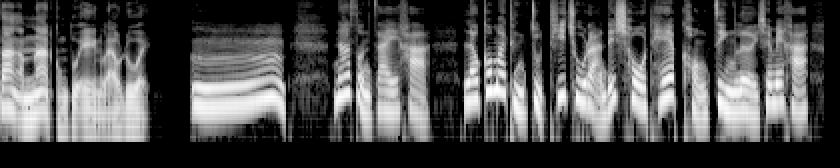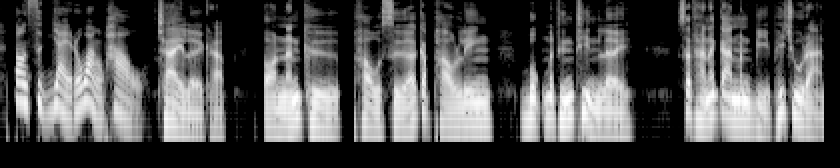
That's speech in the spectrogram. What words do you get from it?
สร้างอำนาจของตัวเองแล้วด้วย อืม น่าสนใจค่ะ แล้วก็มาถึงจุดที่ชูหรานได้โชว์เทพของจริงเลยใช่ไหมคะ ตอนศึกใหญ่ระหว่างเผ่า ใช่เลยครับ ตอนนั้นคือเผ่าเสือกับเผ่าลิง บุกมาถึงถิ่นเลย สถานการณ์มันบีบให้ชูหราน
